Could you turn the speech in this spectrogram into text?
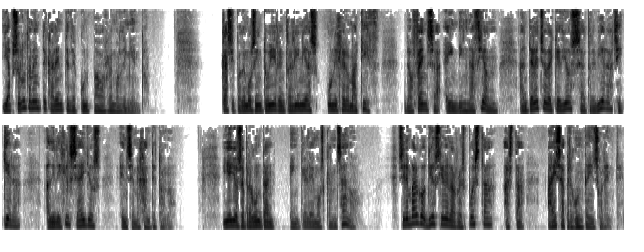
y absolutamente carente de culpa o remordimiento? Casi podemos intuir entre líneas un ligero matiz de ofensa e indignación ante el hecho de que Dios se atreviera siquiera a dirigirse a ellos en semejante tono. Y ellos se preguntan ¿en qué le hemos cansado? Sin embargo, Dios tiene la respuesta hasta a esa pregunta insolente.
